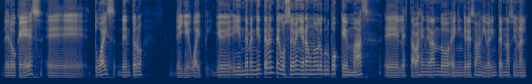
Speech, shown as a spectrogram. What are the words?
de lo que es eh, Twice dentro de JYP. independientemente, GO7 era uno de los grupos que más le estaba generando en ingresos a nivel internacional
